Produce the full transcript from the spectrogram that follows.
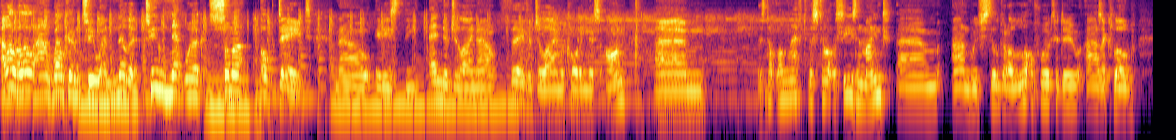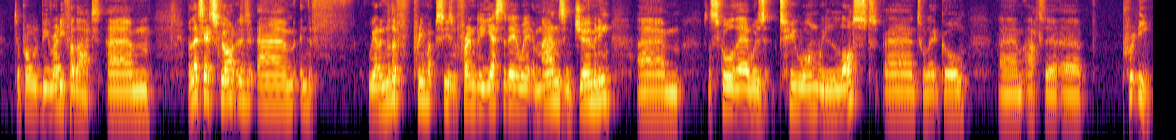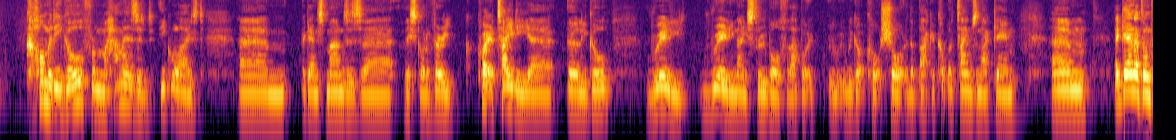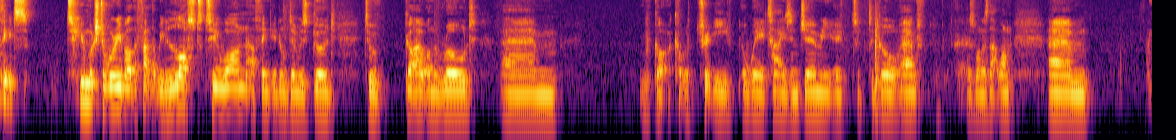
Hello, hello, and welcome to another Toon Network Summer Update. Now, it is the end of July now, 30th of July, I'm recording this on. Um, there's not long left to the start of the season, mind, um, and we've still got a lot of work to do as a club to probably be ready for that. Um, but let's get started. Um, in the f- we had another pre-season friendly yesterday away to Mainz in Germany. Um, so the score there was 2 1. We lost uh, to a late goal um, after a pretty comedy goal from James had equalised um, against Mainz. As, uh, they scored a very, quite a tidy uh, early goal. Really, really nice through ball for that, but we got caught short at the back a couple of times in that game. Um, again, I don't think it's too much to worry about the fact that we lost 2 1. I think it'll do us good to have got out on the road. Um, we've got a couple of tricky away ties in Germany to, to, to go, um, as well as that one. Um,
